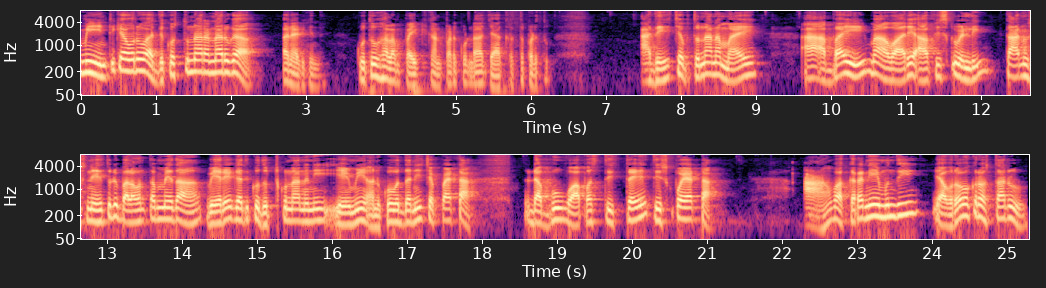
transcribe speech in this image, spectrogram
మీ ఇంటికి ఎవరో అద్దెకొస్తున్నారన్నారుగా? అని అడిగింది. కుతూహలం పైకి కనపడకుండా జాగ్రత్త పడుతూ అదే చెబుతున్నానమ్మాయి. ఆ అబ్బాయి మా వారి ఆఫీస్కు వెళ్ళి తాను స్నేహితుడి బలవంతం మీద వేరే గది కుదుర్చుకున్నానని ఏమీ అనుకోవద్దని చెప్పాట. డబ్బు వాపస్ తీస్తే తీసుకుపోయాట. ఆ ఒక్కరని ఏముంది? ఎవరో ఒకరు వస్తారు.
